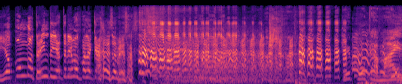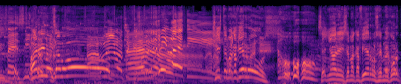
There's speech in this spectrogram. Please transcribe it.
y yo pongo 30 y ya tenemos para la caja de cervezas. ¡Qué poca madre! ¡Arriba, El Salvador! ¡Arriba, chiquis! ¡Arriba de ti! ¡Chiste, Macafierros! Señores, el Macafierros, el mejor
